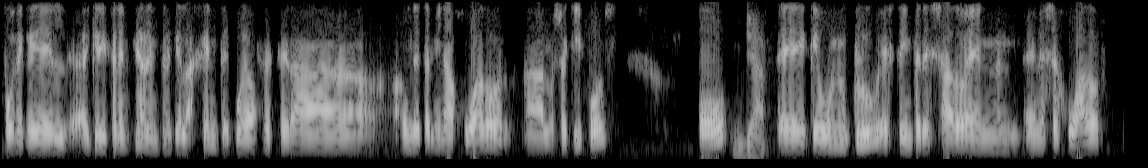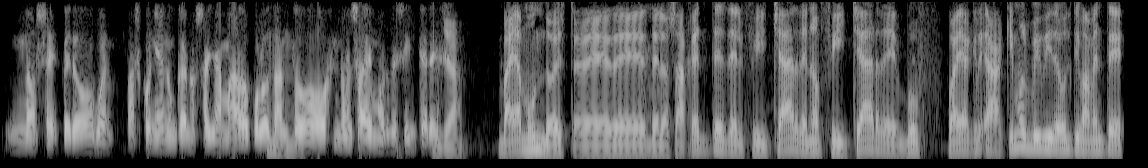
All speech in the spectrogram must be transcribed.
puede que hay que diferenciar entre que la gente pueda ofrecer a, un determinado jugador a los equipos o eh, que un club esté interesado en, ese jugador. No sé, pero bueno, Vasconia nunca nos ha llamado, por lo tanto no sabemos de ese interés. Ya. Vaya mundo este de, de, los agentes, del fichar, de no fichar, de buf, vaya aquí hemos vivido últimamente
